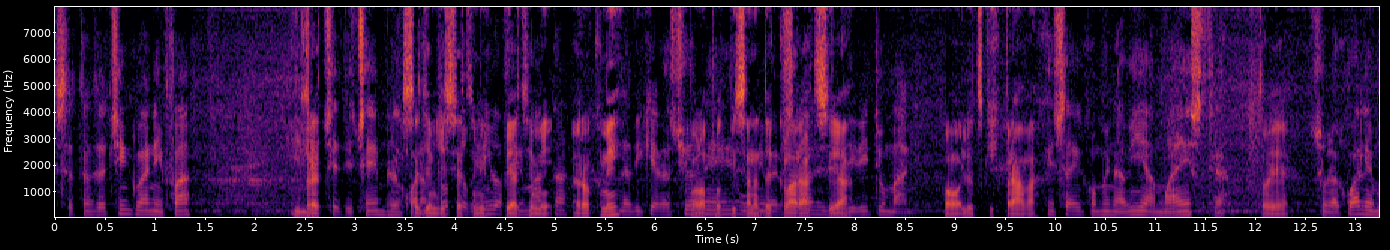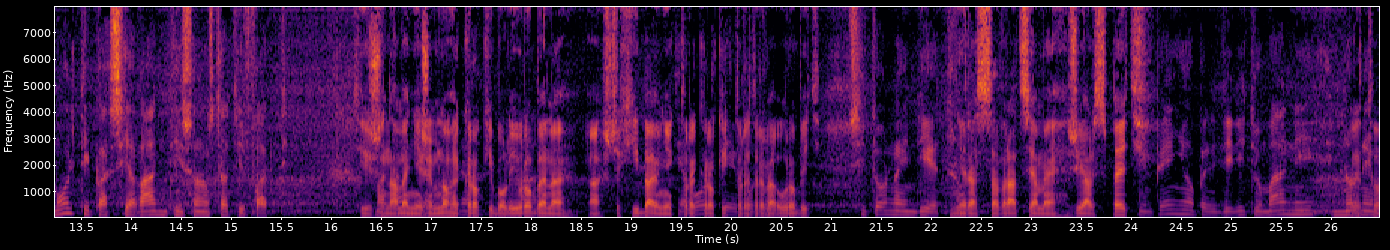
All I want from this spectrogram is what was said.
75 anni fa, il Pred 10 dicembre del 48 veniva 75 firmata rokmi bola podpísaná deklarácia o ľudských právach. To je tiež znamenie, že mnohé kroky boli urobené a ešte chýbajú niektoré kroky, ktoré treba urobiť. Neraz sa vraciame žiaľ späť, Preto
